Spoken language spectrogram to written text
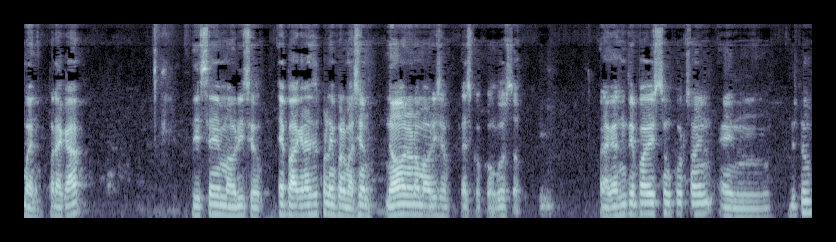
Bueno, por acá dice Mauricio, Epa, gracias por la información. No, no, no, Mauricio, fresco, con gusto. Por acá hace un tiempo he visto un curso en, en YouTube.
